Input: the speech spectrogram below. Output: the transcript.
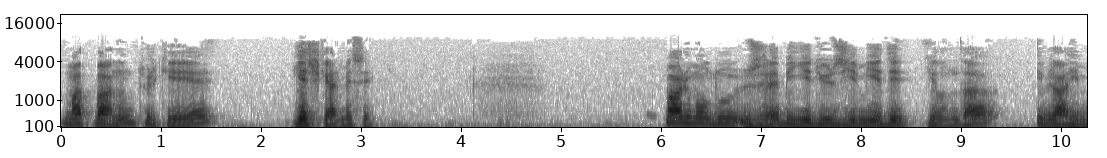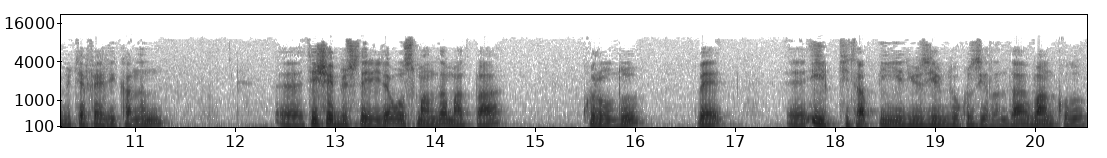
matbaanın Türkiye'ye geç gelmesi. Malum olduğu üzere 1727 yılında İbrahim Müteferrika'nın e, teşebbüsleriyle Osmanlı'da matbaa kuruldu ve e, ilk kitap 1729 yılında Vankulu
